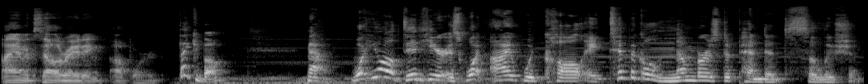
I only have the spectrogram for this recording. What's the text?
I am accelerating upward. Thank you, Bo. Now, what you all did here is what I would call a typical numbers dependent solution.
